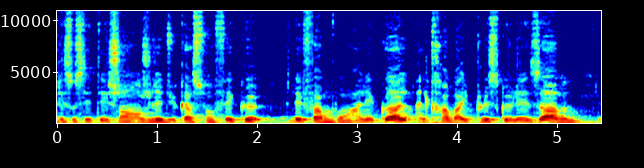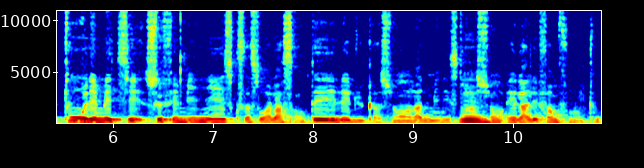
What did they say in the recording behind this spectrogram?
les sociétés changent l'éducation fait que les femmes vont à l'école elles travaillent plus que les hommes tous les métiers se féminisent que ce soit la santé l'éducation l'administration et là les femmes font tout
